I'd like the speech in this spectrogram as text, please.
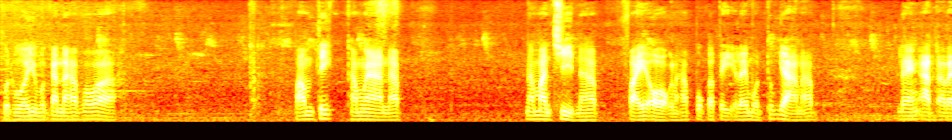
ปวดหัวอยู่เหมือนกันนะครับ เพราะว่าปั๊มติ๊กทำงานนะครับ น้ำมันฉีดนะครับ ไฟออกนะครับ ปกติอะไรหมดทุกอย่างนะครับ แรงอัดอะไร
